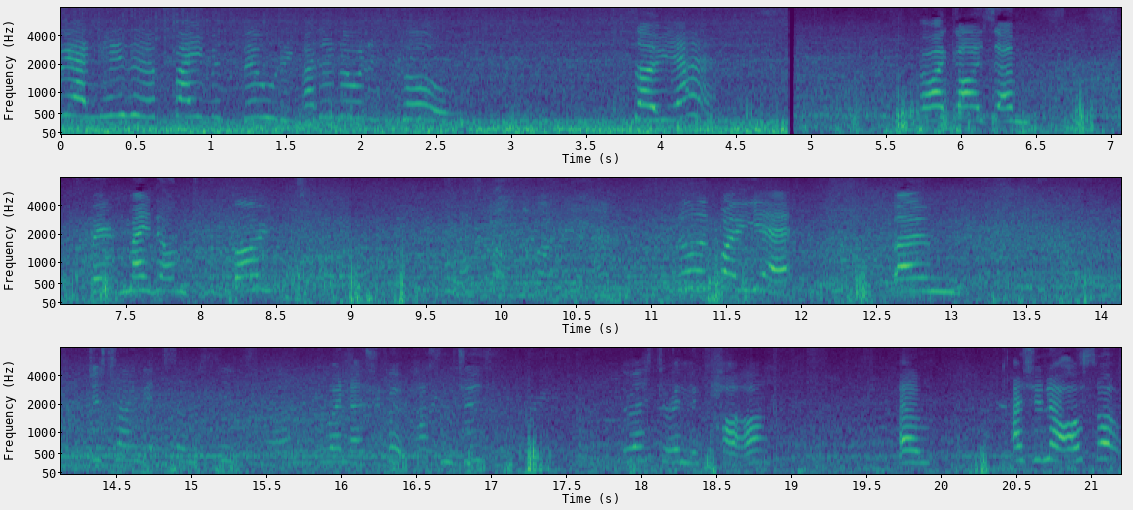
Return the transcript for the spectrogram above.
yeah, and here's a famous building. I don't know what it's called. So yeah. Alright guys, um, we've made it onto the boat. Not the boat yet, but um, just trying to get We as foot passengers. The rest are in the car. Um, actually no, I'll start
